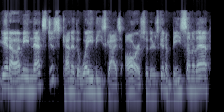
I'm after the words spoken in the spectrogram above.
you know, I mean, that's just kind of the way these guys are. So there's going to be some of that.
